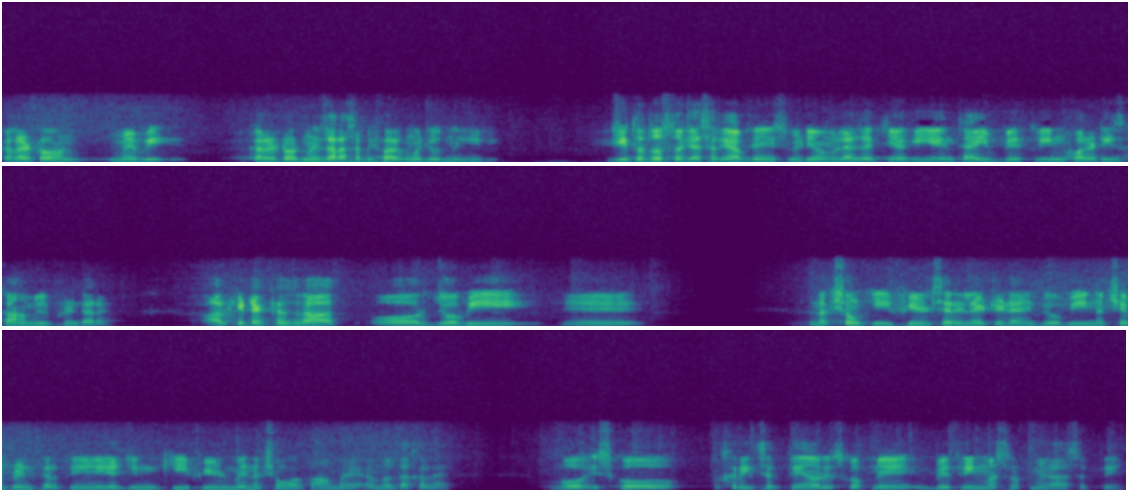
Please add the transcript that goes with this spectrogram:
कलर टोन में भी कलर टोन में ज़रा सा भी फ़र्क मौजूद नहीं है जी। जी तो दोस्तों, जैसा कि आपने इस वीडियो में मुलाजा किया कि ये इंतहाई बेहतरीन क्वालिटीज़ का हामिल प्रिंटर है। आर्किटेक्ट हजरात और जो भी नक्शों की फ़ील्ड से रिलेटेड हैं, जो भी नक्शे प्रिंट करते हैं या जिनकी फ़ील्ड में नक्शों का काम है, अमल दखल है, वो इसको ख़रीद सकते हैं और इसको अपने बेहतरीन मशरफ में ला सकते हैं।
